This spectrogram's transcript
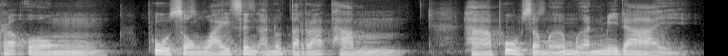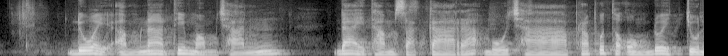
พระองค์ ผู้ทรงไว้ซึ่งอนุตตรธรรม หาผู้เสมอเหมือนมิได้ ด้วยอำนาจที่หม่อมฉัน ได้ทำสักการะบูชาพระพุทธองค์ด้วยจุน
